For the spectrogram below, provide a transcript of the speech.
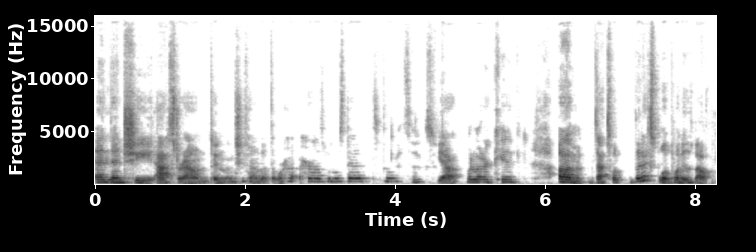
and then she asked around and then she found out that her, her husband was dead. So That sucks. yeah. What about her kid? Um, that's what the next bullet point is about.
